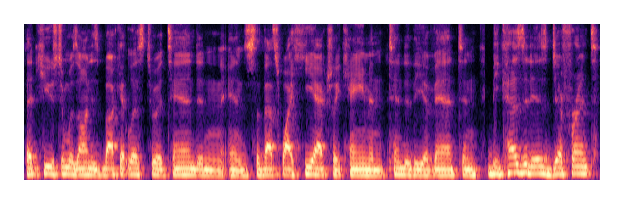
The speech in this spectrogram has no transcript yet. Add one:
that Houston was on his bucket list to attend, and and so that's why he actually came and attended the event. And because it is different,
